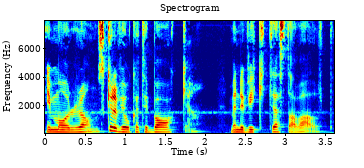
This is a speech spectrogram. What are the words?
Imorgon skulle vi åka tillbaka, men det viktigaste av allt.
